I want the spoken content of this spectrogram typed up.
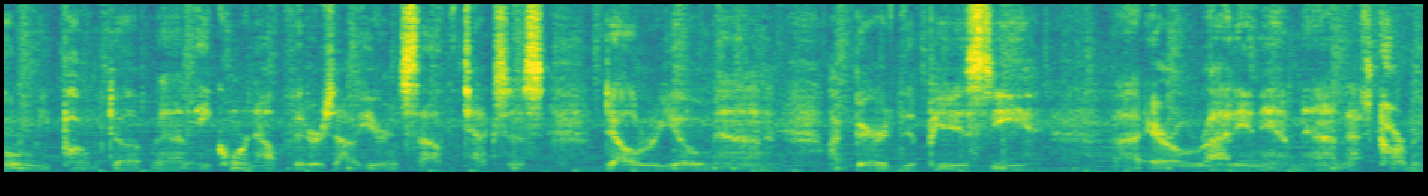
Totally pumped up, man. Acorn Outfitters out here in South Texas, Del Rio, man. I buried the PSE uh, arrow right in him, man. That's carbon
